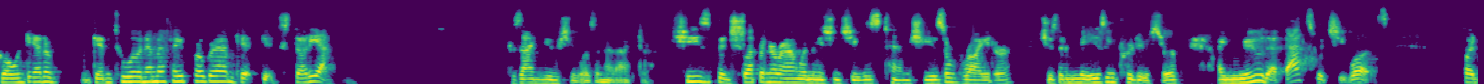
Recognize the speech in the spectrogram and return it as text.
Go and get a get into an MFA program, get get study acting because I knew she wasn't an actor. She's been schlepping around with me since she was 10. She is a writer. She's an amazing producer. I knew that that's what she was. But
